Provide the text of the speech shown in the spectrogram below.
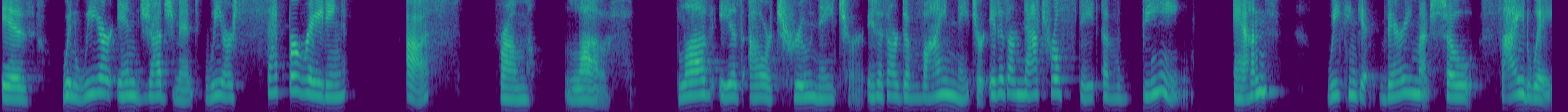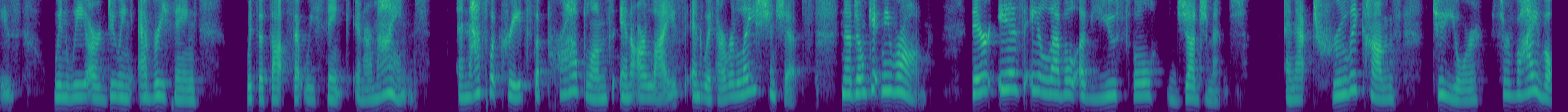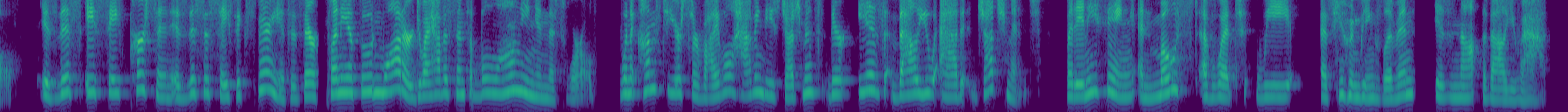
is when we are in judgment, we are separating us from love. Love is our true nature. It is our divine nature. It is our natural state of being. And we can get very much so sideways when we are doing everything with the thoughts that we think in our mind. And that's what creates the problems in our life and with our relationships. Now, don't get me wrong. There is a level of useful judgment. And that truly comes to your survival. Is this a safe person? Is this a safe experience? Is there plenty of food and water? Do I have a sense of belonging in this world? When it comes to your survival, having these judgments, there is value add judgment. But anything and most of what we as human beings live in is not the value add.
